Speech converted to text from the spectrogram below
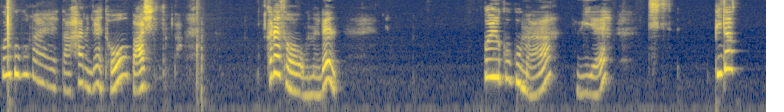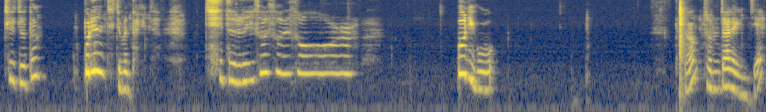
꿀고구마에다 하는 게 더 맛있습니다. 그래서 오늘은 꿀고구마 위에 치즈, 피자 치즈 등 뿌리는 치즈면 다 괜찮아요. 치즈를 솔솔솔 뿌리고 그다음 전자레인지에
